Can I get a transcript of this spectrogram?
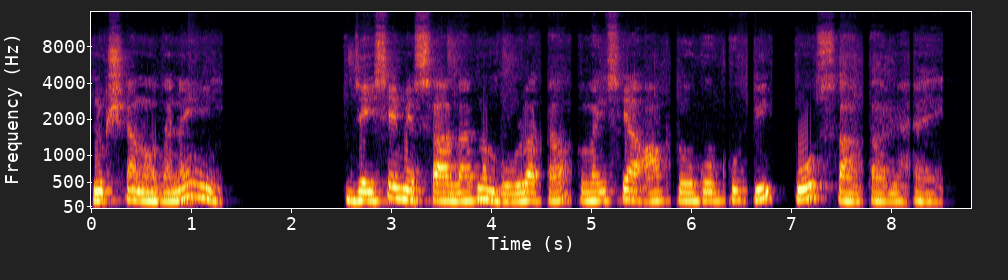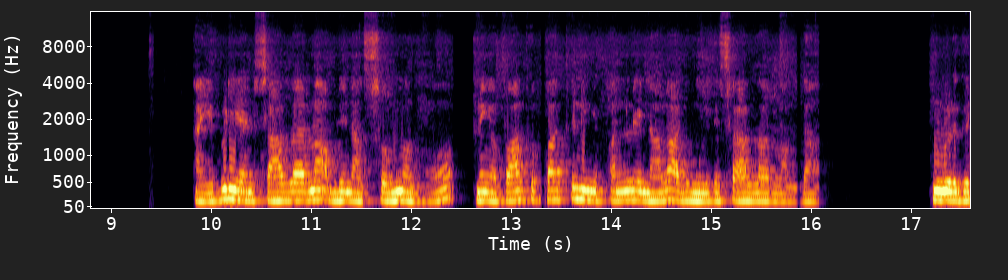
नुकसान होता है नहीं जैसे मैं साधारण बोला था वैसे आप लोगों को भी वो साधारण है நான் எப்படி என் சாதாரணம் அப்படின்னு நான் சொன்னனோ நீங்கள் பார்த்து பார்த்து நீங்கள் பண்ணலைனாலும் அது உங்களுக்கு சாதாரணம் தான். உங்களுக்கு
